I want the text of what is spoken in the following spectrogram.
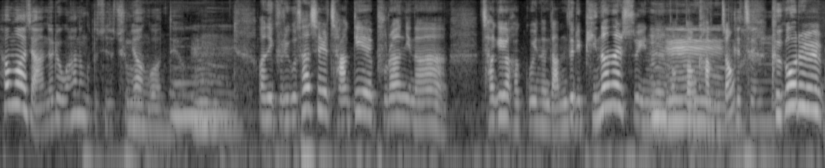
혐오하지 않으려고 하는 것도 진짜 중요한 음. 것 같아요. 음. 아니 그리고 사실 자기의 불안이나 자기가 갖고 있는 남들이 비난할 수 있는 음. 어떤 감정 그치. 그거를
